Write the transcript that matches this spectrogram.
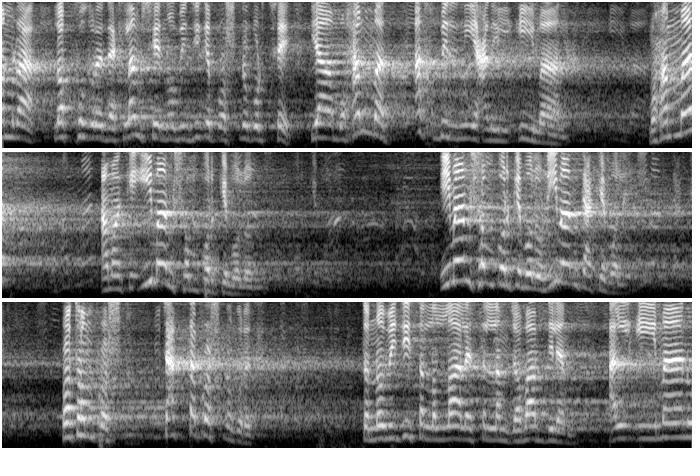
আমরা লক্ষ্য করে দেখলাম সে নবীজিকে প্রশ্ন করছে, ইয়া মুহাম্মদ, আখবিরনি আনিল ঈমান। মুহাম্মদ, আমাকে ঈমান সম্পর্কে বলুন। ঈমান সম্পর্কে বলুন, ঈমান কাকে বলে? প্রথম প্রশ্ন, চারটা প্রশ্ন করেছে। তো নবীজি সাল্লাল্লাহু আলাইহি সাল্লাম জবাব দিলেন, আল ঈমানু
